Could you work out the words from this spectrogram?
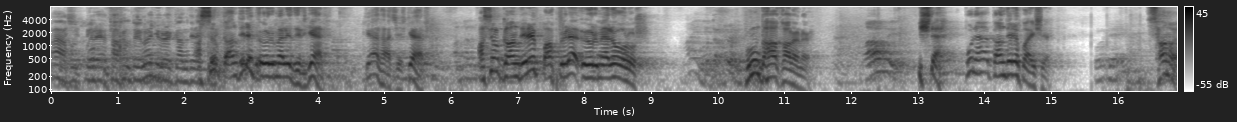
Ha bu böyle takıldığına göre Kanderef. Asıl kanderif örmelidir. Gel. Gel hacı gel. Asıl kanderif bak böyle örmeli olur. Bunun daha kalını. İşte bu ne? Kanderif kayışı. Samı.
